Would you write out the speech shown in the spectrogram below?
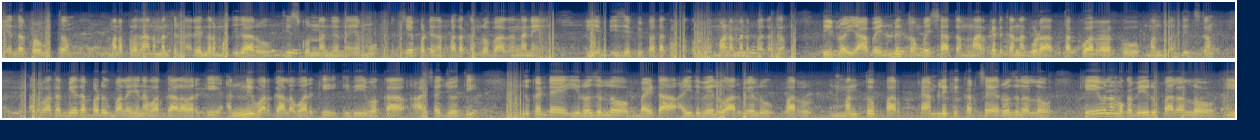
కేంద్ర ప్రభుత్వం మన ప్రధానమంత్రి నరేంద్ర మోదీ గారు తీసుకున్న నిర్ణయము చేపట్టిన పథకంలో భాగంగానే పిఎం బీజేపీ పథకం ఒక బ్రహ్మాండమైన పథకం. దీంట్లో యాభై నుండి తొంభై శాతం మార్కెట్ కన్నా కూడా తక్కువ ధరకు మందులు అందించడం. తర్వాత బీద బడుగు బలహీన వర్గాల వారికి అన్ని వర్గాల వారికి ఇది ఒక ఆశాజ్యోతి. ఎందుకంటే ఈ రోజుల్లో బయట ఐదు వేలు ఆరు వేలు పర్ మంత్ పర్ ఫ్యామిలీకి ఖర్చు అయ్యే రోజులలో కేవలం ఒక వెయ్యి రూపాయలలో ఈ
